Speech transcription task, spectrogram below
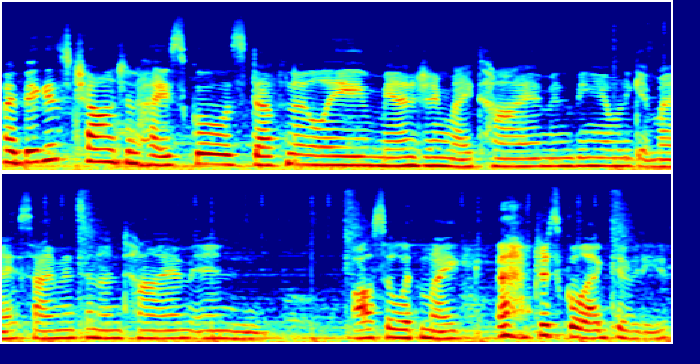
My biggest challenge in high school was definitely managing my time and being able to get my assignments in on time and also with my after school activities.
